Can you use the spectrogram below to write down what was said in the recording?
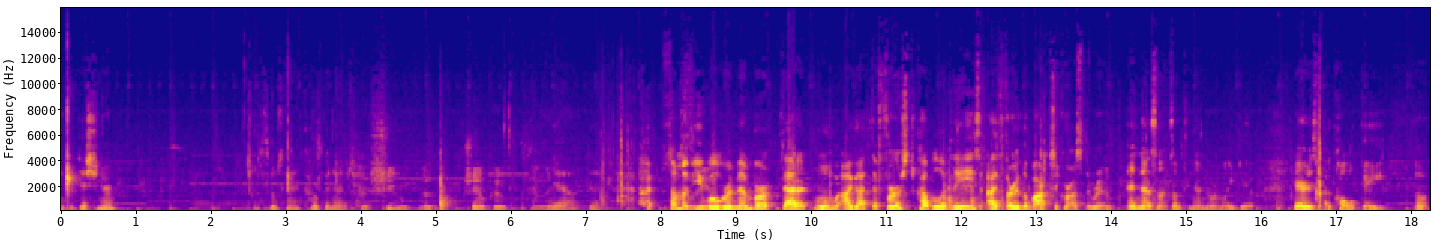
and conditioner. It smells kind of coconut. The shoe, the shampoo. Yeah. the- Some of you will remember that when I got the first couple of these, I threw the box across the room, and that's not something I normally do. Here's a Colgate. Um,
